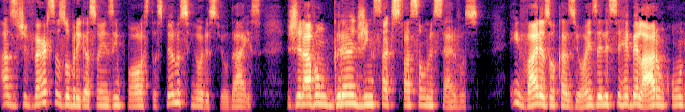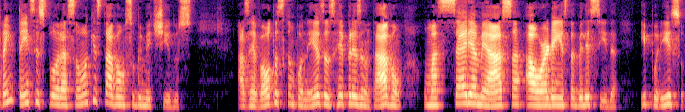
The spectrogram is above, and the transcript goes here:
As diversas obrigações impostas pelos senhores feudais geravam grande insatisfação nos servos. Em várias ocasiões, eles se rebelaram contra a intensa exploração a que estavam submetidos. As revoltas camponesas representavam uma séria ameaça à ordem estabelecida e, por isso,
